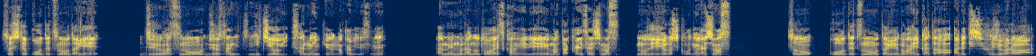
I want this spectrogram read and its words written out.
そして鋼鉄のおたげ、10月の13日日曜日、3連休の中日ですね。アメ村のトワイスカフェでまた開催しますのでよろしくお願いします。その鋼鉄のおたげの相方、アレキシ藤原が、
